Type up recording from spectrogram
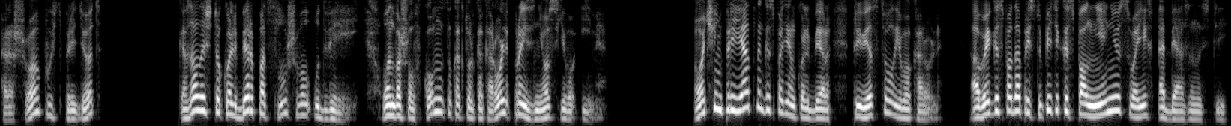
«Хорошо, пусть придет. Казалось, что Кольбер подслушивал у дверей. Он вошел в комнату, как только король произнес его имя. «Очень приятно, господин Кольбер», — приветствовал его король. «А вы, господа, приступите к исполнению своих обязанностей».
